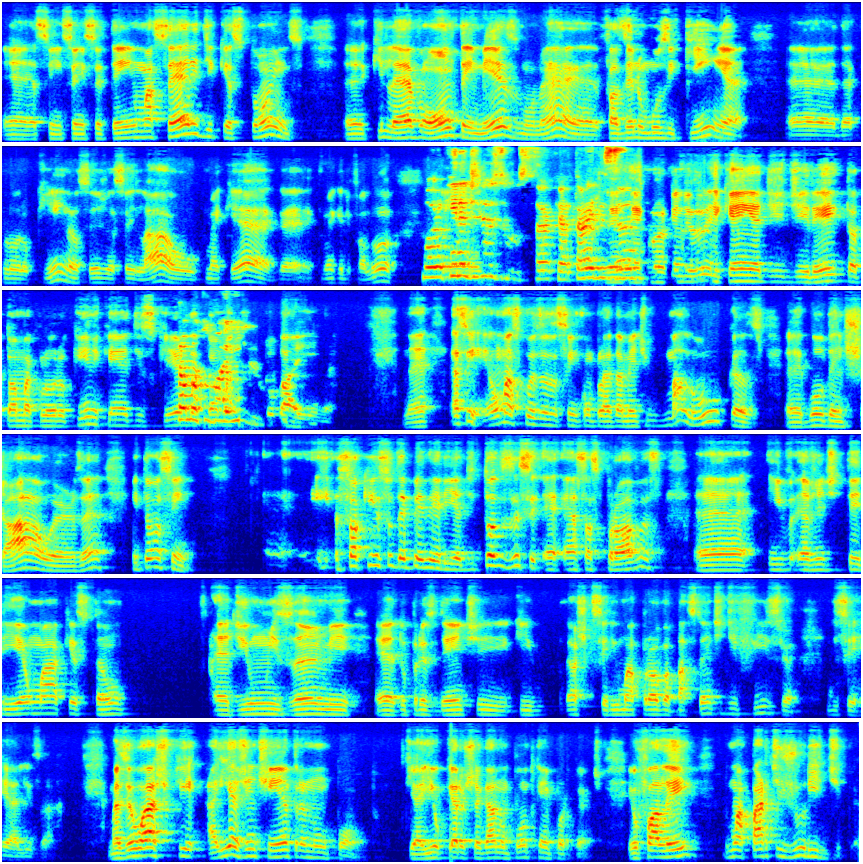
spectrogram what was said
é assim, você tem uma série de questões é, que levam ontem mesmo, né? Fazendo musiquinha da cloroquina, ou seja, sei lá, ou como é que é, como é que ele falou? Cloroquina de Jesus, tá? Que até Elisandro. É, é cloroquina de Jesus, e quem é de direita toma cloroquina, e quem é de esquerda toma, toma tubaína né? Assim, é umas coisas assim completamente malucas, é, golden showers, é. Então assim, é, só que isso dependeria de todas esse, é, essas provas é, e a gente teria uma questão é, de um exame é, do presidente que acho que seria uma prova bastante difícil de se realizar. Mas eu acho que aí a gente entra num ponto, que aí eu quero chegar num ponto que é importante. Eu falei uma parte jurídica.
